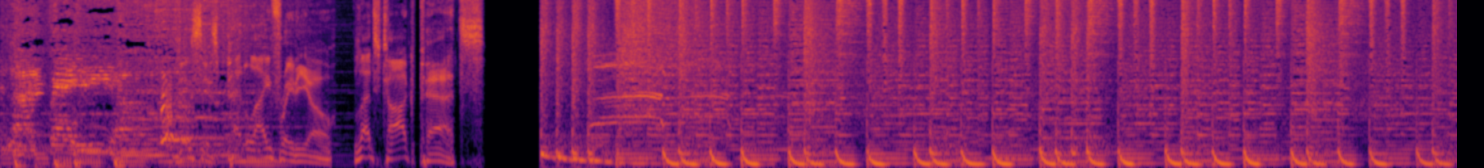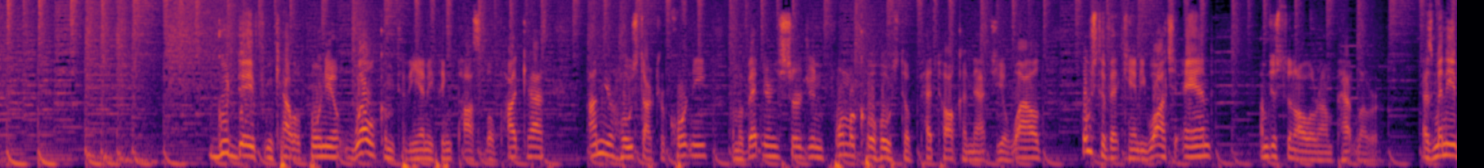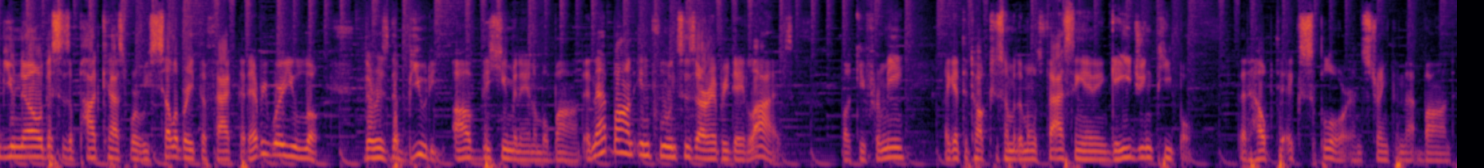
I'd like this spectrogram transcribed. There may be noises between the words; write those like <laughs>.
Pet Life Radio. This is Pet Life Radio. Let's talk pets. Good day from California. Welcome to the Anything Possible podcast. I'm your host, Dr. Courtney. I'm a veterinary surgeon, former co host of Pet Talk on Nat Geo Wild, host of Vet Candy Watch, and I'm just an all around pet lover. As many of you know, this is a podcast where we celebrate the fact that everywhere you look, there is the beauty of the human animal bond, and that bond influences our everyday lives. Lucky for me, I get to talk to some of the most fascinating and engaging people that help to explore and strengthen that bond.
